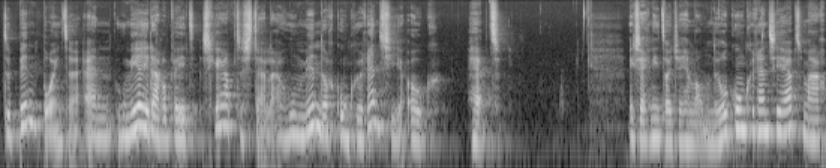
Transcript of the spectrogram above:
te pinpointen. En hoe meer je daarop weet scherp te stellen, hoe minder concurrentie je ook hebt. Ik zeg niet dat je helemaal nul concurrentie hebt, maar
